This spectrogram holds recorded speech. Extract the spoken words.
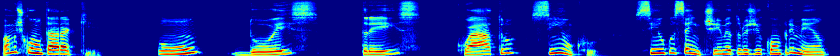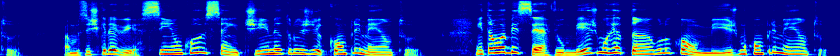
Vamos contar aqui. 1, 2, 3, 4, 5. 5 centímetros de comprimento. Vamos escrever 5 centímetros de comprimento. Então, observe o mesmo retângulo com o mesmo comprimento.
